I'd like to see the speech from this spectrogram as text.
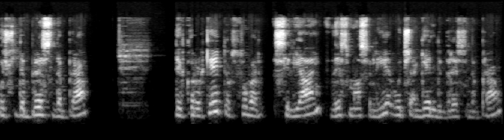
which depresses the brow. The corrugator supercilii, this muscle here, which again depresses the brow.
